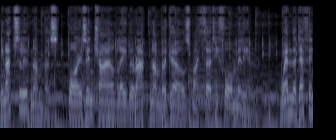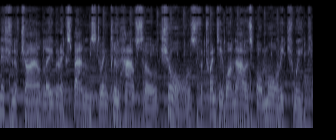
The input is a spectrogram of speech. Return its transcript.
In absolute numbers, boys in child labor outnumber girls by 34 million. When the definition of child labor expands to include household chores for 21 hours or more each week,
